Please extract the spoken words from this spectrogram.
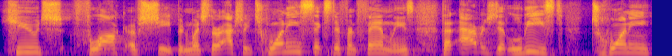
huge flock of sheep in which there are actually 26 different families that averaged at least 20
